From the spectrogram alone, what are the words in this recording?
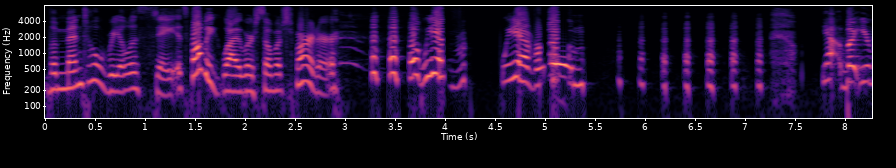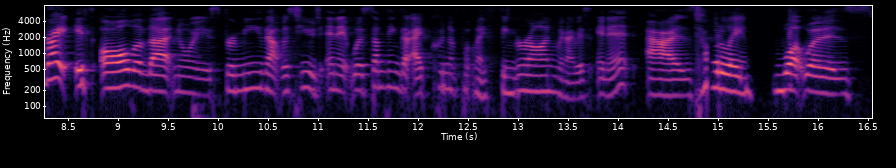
the mental real estate, it's probably why we're so much smarter. we have, we have room. Yeah, but you're right. It's all of that noise. For me, that was huge. And it was something that I couldn't have put my finger on when I was in it as totally what was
